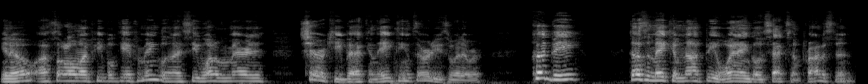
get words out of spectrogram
You know, I thought all my people came from England. I see one of them married a Cherokee back in the 1830s or whatever. Could be. Doesn't make him not be a white Anglo-Saxon Protestant.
